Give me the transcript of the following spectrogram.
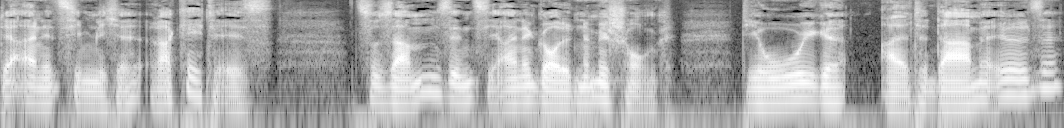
der eine ziemliche Rakete ist. Zusammen sind sie eine goldene Mischung. Die ruhige alte Dame Ilse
